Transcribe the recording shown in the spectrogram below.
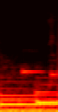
Let's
